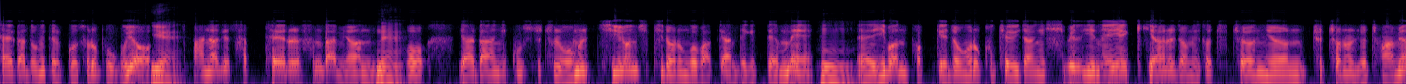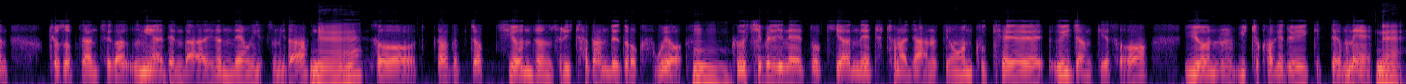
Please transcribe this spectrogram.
재가동이 될 것으로 보고요. 예. 만약에 사퇴를 한다면 네. 또 야당이 공수처 출범을 지연시키려는 것밖에 안 되기 때문에 음. 에, 이번 법 개정으로 국회의장이 10일 이내에 기한을 정해서 추천위원 추천을 요청하면 교섭단체가 응해야 된다 이런 내용이 있습니다. 네. 그래서 가급적 지연 전술이 차단되도록 하고요. 음. 그 10일 이내에 또 기한 내에 추천하지 않을 경우는 국회의장께서 위원을 위촉하게 되어 있기 때문에 네.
